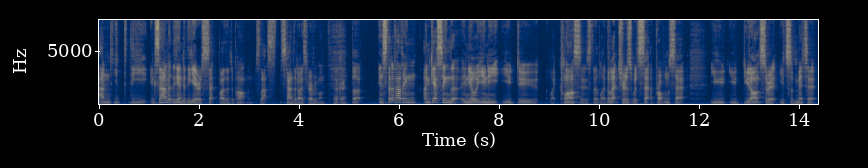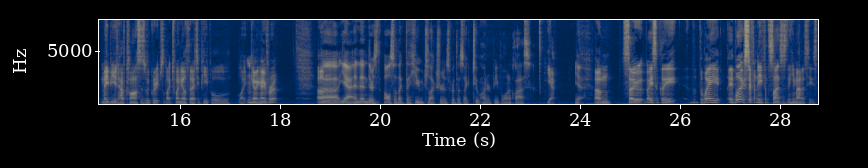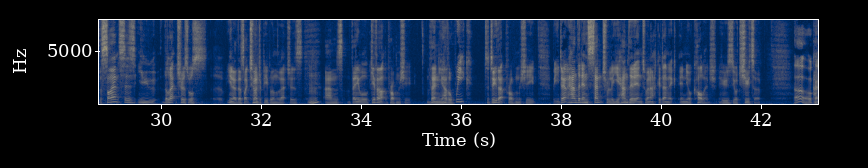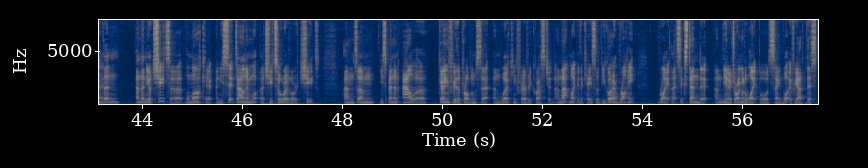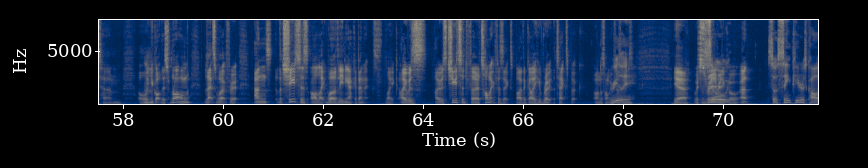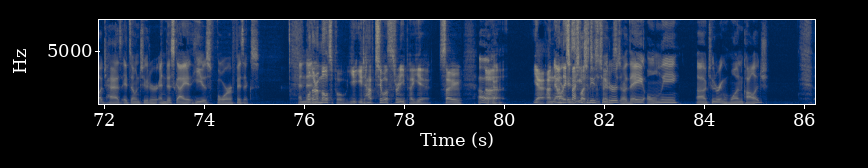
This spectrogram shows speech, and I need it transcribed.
and you, the exam at the end of the year is set by the department. So that's standardized for everyone. Okay. But instead of having, I'm guessing that in your uni you do like classes that like the lecturers would set a problem set. You you you'd answer it, you'd submit it. Maybe you'd have classes with groups of like 20 or 30 people like going over it. uh, yeah, and then there's also like the huge lectures where there's like 200 people in a class. Yeah. Yeah. Um, so basically, the way it works differently for the sciences and the humanities. The sciences, you the lecturers was, uh, you know, there's like 200 people in the lectures, and they will give out a problem sheet. Then you have a week to do that problem sheet, but you don't hand it in centrally. You hand it into an academic in your college who's your tutor, Oh, okay. and then and then your tutor will mark it, and you sit down in a tutorial or a tute, and um, you spend an hour going through the problem set and working for every question. And that might be the case of you got Oh. it right, right? Let's extend it, and you know, drawing on a whiteboard saying, "What if we add this term?" Or Mm-hmm. you got this wrong. Let's work through it. And the tutors are like world-leading academics. Like I was, I was tutored for atomic physics by the guy who wrote the textbook on atomic physics. really? Yeah, which is really So- really cool. Uh, So St. Peter's College has its own tutor, and this guy he is for physics. And then, well, there are multiple. You, you'd have two or three per year. So, Oh, okay. uh, yeah, and, now and they specialize each of these tutors things. are they only uh, tutoring one college?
